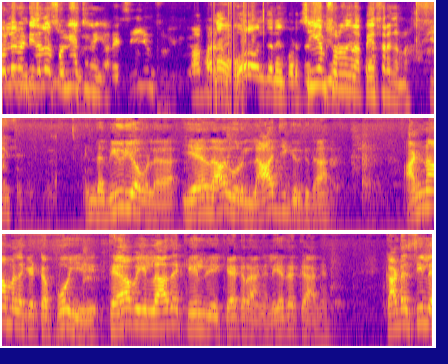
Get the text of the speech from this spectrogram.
சொல்ல வேண்டியதெல்லாம் சொல்லியாச்சுங்க சிஎம் நான் பேசுறேங்கண்ணா இந்த வீடியோவில் ஏதாவது ஒரு லாஜிக் இருக்குதா அண்ணாமலை கிட்ட போய் தேவையில்லாத கேள்வியை கேட்குறாங்க எதற்காக கடைசியில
